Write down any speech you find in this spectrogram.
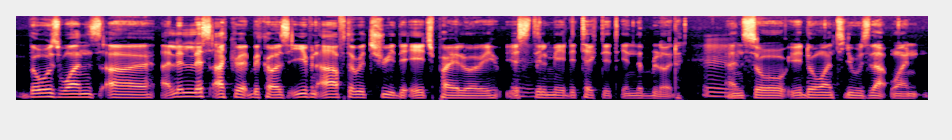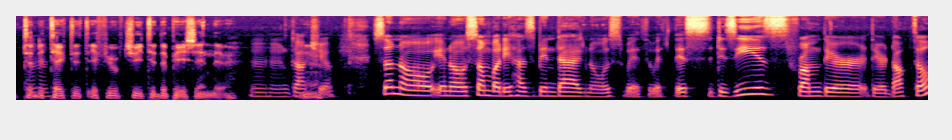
those ones are a little less accurate because even after we treat the H. pylori, you Mm. still may detect it in the blood. And so you don't want to use that one to detect it if you've treated the patient there. Mm-hmm, got Yeah. you. So now you know somebody has been diagnosed with with this disease from their their doctor.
